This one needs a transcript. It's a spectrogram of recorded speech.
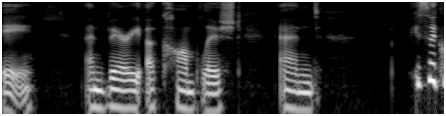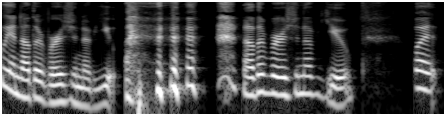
A and very accomplished and basically another version of you. another version of you. But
